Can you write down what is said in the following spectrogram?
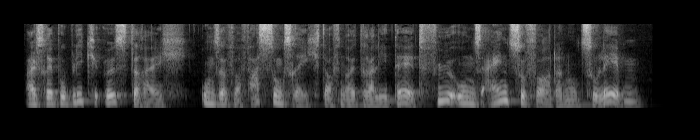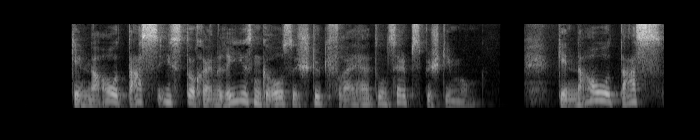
als Republik Österreich unser Verfassungsrecht auf Neutralität für uns einzufordern und zu leben, genau das ist doch ein riesengroßes Stück Freiheit und Selbstbestimmung. Genau das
